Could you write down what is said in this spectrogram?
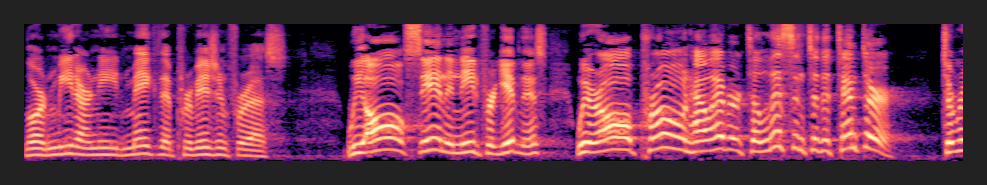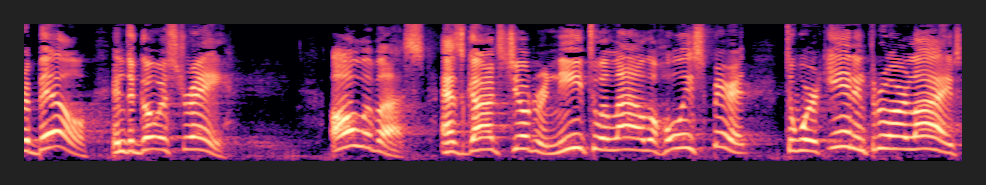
Lord, meet our need. Make the provision for us. We all sin and need forgiveness. We are all prone, however, to listen to the tempter, to rebel, and to go astray. All of us, as God's children, need to allow the Holy Spirit to work in and through our lives,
